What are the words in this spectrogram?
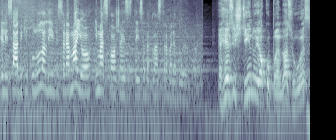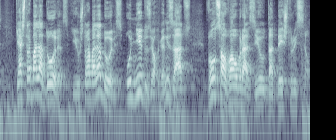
Ele sabe que com Lula livre será maior e mais forte a resistência da classe trabalhadora. É resistindo e ocupando as ruas que as trabalhadoras e os trabalhadores, unidos e organizados, vão salvar o Brasil da destruição.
